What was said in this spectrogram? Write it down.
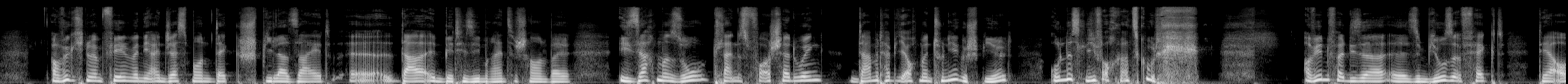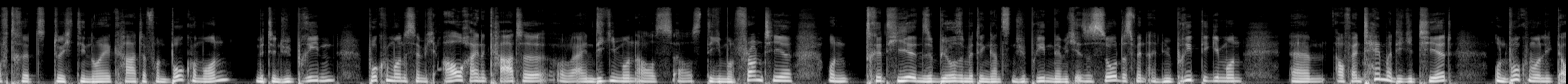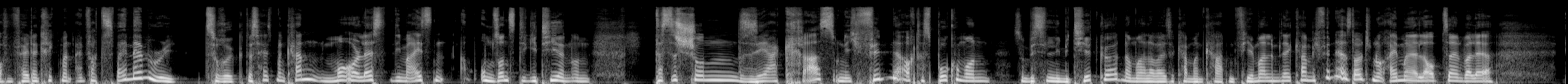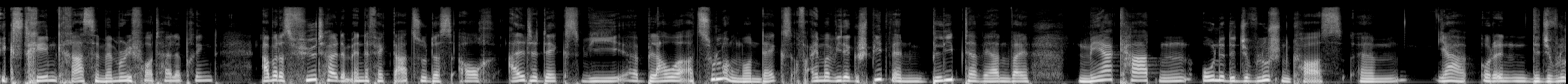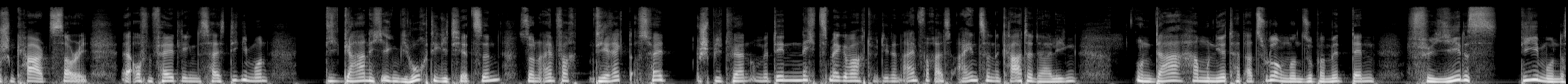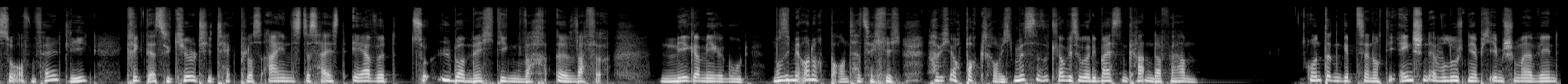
auch wirklich nur empfehlen, wenn ihr ein Jesmon-Deck-Spieler seid, äh, da in BT7 reinzuschauen, weil ich sag mal so, kleines Foreshadowing, damit habe ich auch mein Turnier gespielt und es lief auch ganz gut. Auf jeden Fall dieser äh, Symbiose-Effekt, der auftritt durch die neue Karte von Pokémon, mit den Hybriden. Pokémon ist nämlich auch eine Karte oder ein Digimon aus, aus Digimon Frontier und tritt hier in Symbiose mit den ganzen Hybriden. Nämlich ist es so, dass wenn ein Hybrid-Digimon ähm, auf ein Thema digitiert und Pokémon liegt auf dem Feld, dann kriegt man einfach zwei Memory zurück. Das heißt, man kann more or less die meisten umsonst digitieren und das ist schon sehr krass und ich finde auch, dass Pokémon so ein bisschen limitiert gehört. Normalerweise kann man Karten viermal im Deck haben. Ich finde, er sollte nur einmal erlaubt sein, weil er extrem krasse Memory-Vorteile bringt. Aber das führt halt im Endeffekt dazu, dass auch alte Decks wie äh, blaue Azulongmon-Decks auf einmal wieder gespielt werden, beliebter werden, weil mehr Karten ohne Digivolution Cause, ähm, ja, oder in Digivolution Cards, sorry, äh, auf dem Feld liegen. Das heißt Digimon, die gar nicht irgendwie hochdigitiert sind, sondern einfach direkt aufs Feld gespielt werden und mit denen nichts mehr gemacht wird, die dann einfach als einzelne Karte da liegen und da harmoniert hat Azulongmon super mit, denn für jedes Digimon, das so auf dem Feld liegt, kriegt er Security Tech plus eins. Das heißt, er wird zur übermächtigen Wach äh, Waffe. Mega, mega gut. Muss ich mir auch noch bauen, tatsächlich. Habe ich auch Bock drauf. Ich müsste, glaube ich, sogar die meisten Karten dafür haben. Und dann gibt's ja noch die Ancient Evolution, die habe ich eben schon mal erwähnt.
